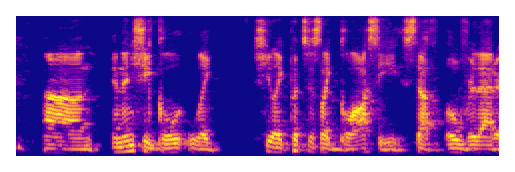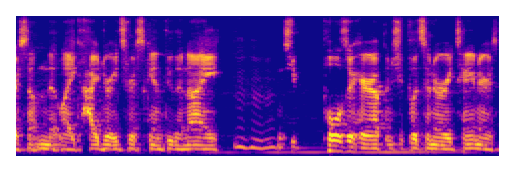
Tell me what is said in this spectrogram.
Um, and then she gl- like, she like puts this like glossy stuff over that or something that like hydrates her skin through the night hmm and she pulls her hair up and she puts in her retainers.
